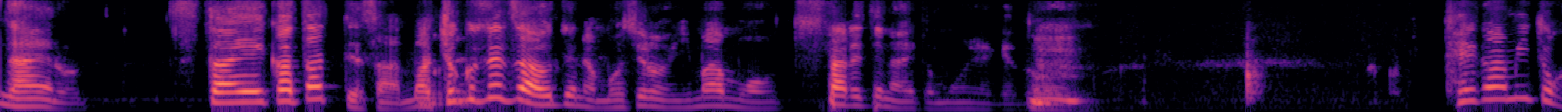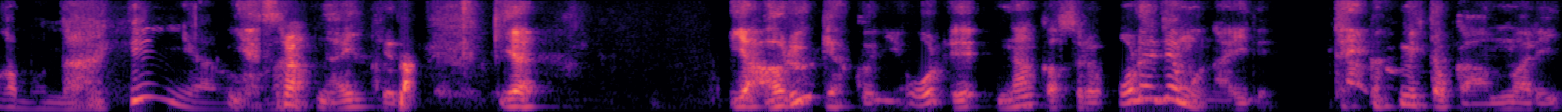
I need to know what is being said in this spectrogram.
なんやろ、伝え方ってさ、まあ、直接会うっていうのはもちろん今も伝れてないと思うんやけど、うん。手紙とかもないんやろういや、それはないけど。いや、いや、ある？逆に。俺、えなんかそれ、俺でもないで。手紙とかあんまり。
